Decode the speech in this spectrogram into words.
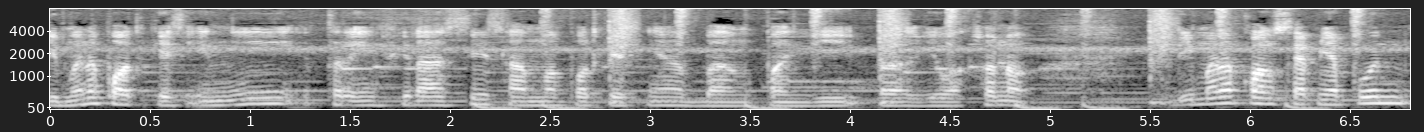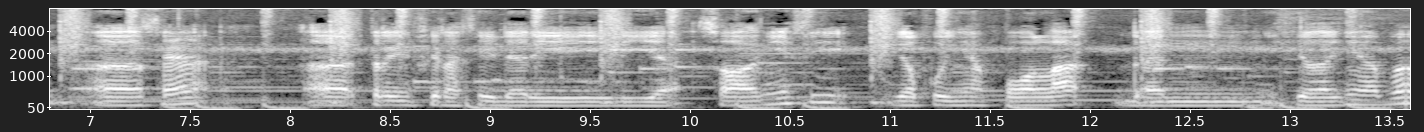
Di mana podcast ini terinspirasi sama podcastnya Bang Panji Pragiwaksono. Di mana konsepnya pun uh, saya uh, terinspirasi dari dia. Soalnya sih gak punya pola dan istilahnya apa?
